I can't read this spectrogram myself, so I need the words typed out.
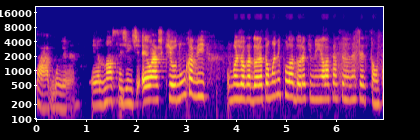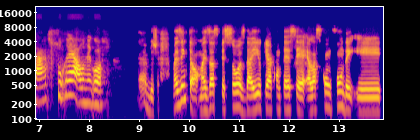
Tá, mulher. É, nossa, gente, eu acho que eu nunca vi uma jogadora tão manipuladora que nem ela tá sendo nessa edição. Tá surreal o negócio. É, bicha. Mas então, mas as pessoas daí o que acontece é elas confundem e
